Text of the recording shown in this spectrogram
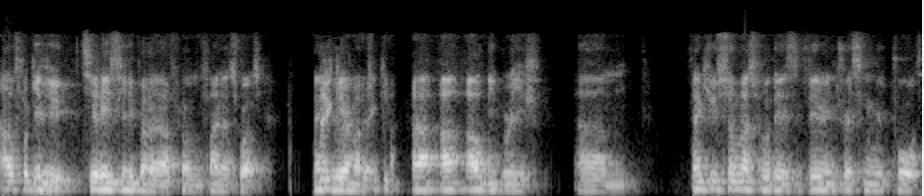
I'll forgive you, Thierry Philipponnat from Finance Watch. Thank, thank you, you, very much. You. I'll be brief. Um, thank you so much for this very interesting report.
